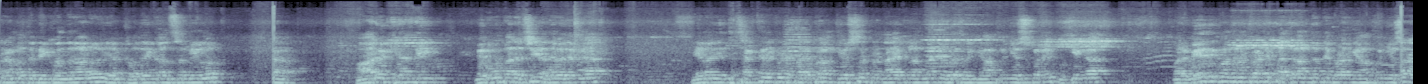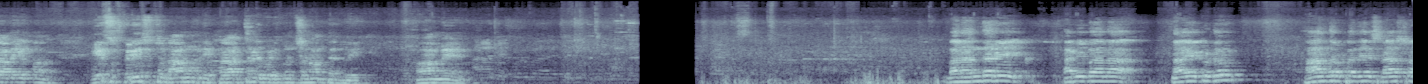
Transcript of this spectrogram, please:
ప్రేమతో నీకు వందనాలు. ఈ యొక్క ఉదయకాల సమయంలో ఆరోగ్యాన్ని మెరుగుపరిచి అదేవిధంగా ఇలా ఇంత చక్కని కూడా పరిపాలన చేస్తున్నటువంటి నాయకులందరినీ కూడా మీరు జ్ఞాపకం చేసుకొని ముఖ్యంగా మరి వేదిక మీద ఉన్నటువంటి పెద్దలందరినీ కూడా జ్ఞాపకం చేస్తారు రానయ్యమ్మ యేసు క్రీస్తు నామని ప్రార్థన పెట్టుకుంటున్నాం తండ్రి. ఆమె మనందరి అభిమాన నాయకుడు ఆంధ్రప్రదేశ్ రాష్ట్ర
